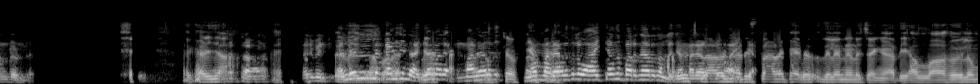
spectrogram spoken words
ഉണ്ട് ഉണ്ട്. കഴിഞ്ഞ? ഒരു മിനിറ്റ്. ഞാൻ കഴിഞ്ഞില്ല. ഞാൻ മല- മലയാളത്തിൽ ഞാൻ മലയാളത്തിൽ വായിക്കാന്ന് പറഞ്ഞായിരുന്നല്ലോ. ഞാൻ മലയാളത്തിൽ ഇസ്ലാമിന്റെ വായിക്കാം. അടിസ്ഥാന ഇതിൽ തന്നെയാണ് ചങ്ങാതി. അള്ളാഹുവിലും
